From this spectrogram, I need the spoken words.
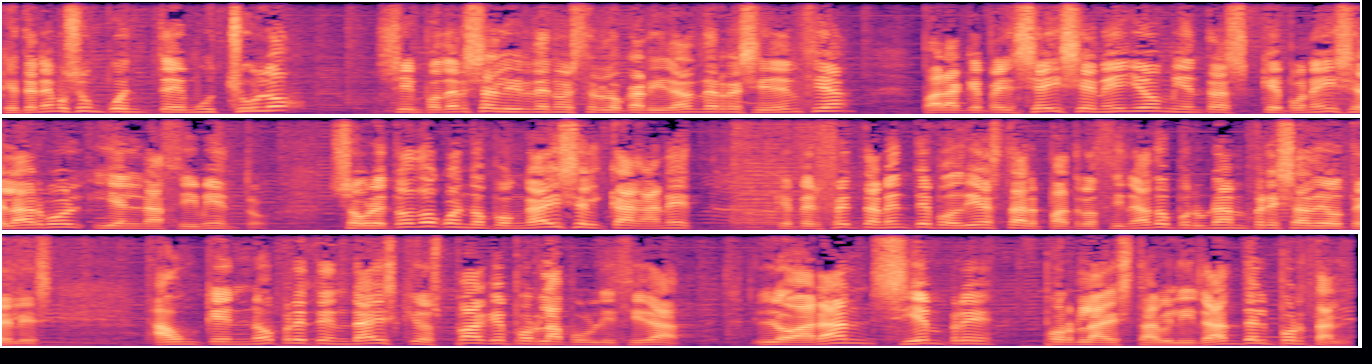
Que tenemos un puente muy chulo, sin poder salir de nuestra localidad de residencia, para que penséis en ello mientras que ponéis el árbol y el nacimiento. Sobre todo cuando pongáis el caganet, que perfectamente podría estar patrocinado por una empresa de hoteles, aunque no pretendáis que os pague por la publicidad. Lo harán siempre por la estabilidad del portal.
